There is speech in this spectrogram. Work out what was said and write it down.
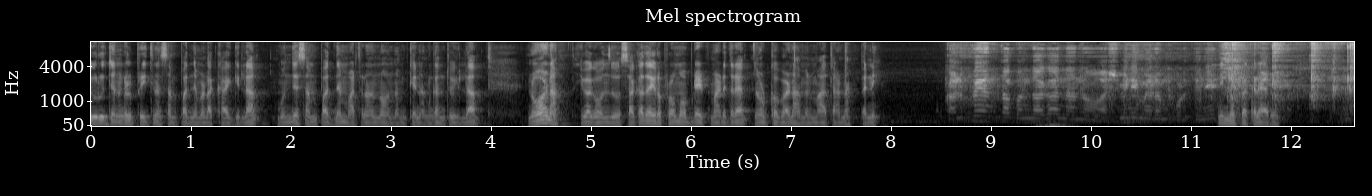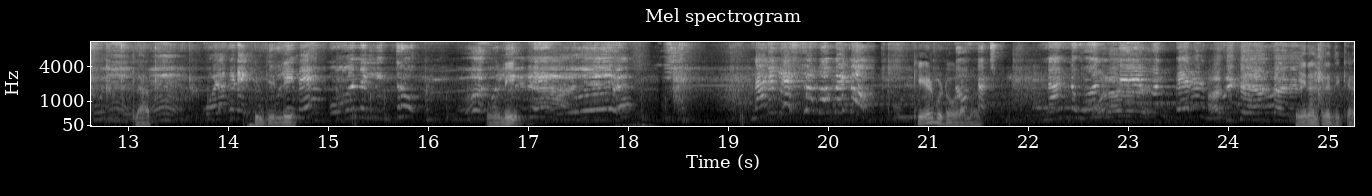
ಇವರು ಜನಗಳ ಪ್ರೀತಿನ ಸಂಪಾದನೆ ಮಾಡೋಕ್ಕಾಗಿಲ್ಲ. ಮುಂದೆ ಸಂಪಾದನೆ ಮಾಡ್ತಾನೆ ಅನ್ನೋ ನಂಬಿಕೆ ನನಗಂತೂ ಇಲ್ಲ. ನೋಡೋಣ ಇವಾಗ ಒಂದು ಸಖತ್ತಾಗಿರೋ ಪ್ರೋಮೋ ಅಪ್ಡೇಟ್ ಮಾಡಿದರೆ ನೋಡ್ಕೋಬೇಡ ಆಮೇಲೆ ಮಾತಾಡೋಣ. ಬನ್ನಿ. ಕಳಪೆ ಅಂತ ಬಂದಾಗ ನಾನು ಅಶ್ವಿನಿ ಮೇಡಮ್ ಕೊಡ್ತೀನಿ. ನಿಮ್ಮ ಪ್ರಕಾರ ಯಾರು? ಕ್ಲಾಪ್. ಗಿಲ್ಲಿ ಹುಲಿ. ನನಗೆ ಎಷ್ಟು ಹೋಗ್ಬೇಕು ಕೇಳ್ಬಿಟ್ಟು ಹೋಗೋಣ ನನ್ನ ಒಂದೇ ಒಂದ್ ಬೇರೆ ಅದಕ್ಕೆ ಹೇಳ್ತಾ ಇದ್ದೀನಿ ಏನಂತಾರೆ ಇದಕ್ಕೆ ನೀವು ಕೊಡಿ ನನ್ಗೆ ಯಾವಾಗ ಆಗುತ್ತೋ ಅವಾಗ ನಾನು ಕಟ್ ಅವ್ರು ಹೇಳಿರೋದು ನೀನು ಕಟ್ ಮಾಡಿ ಕೊಡ್ಬೇಕಂತ ಇದಕ್ಕೆ?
